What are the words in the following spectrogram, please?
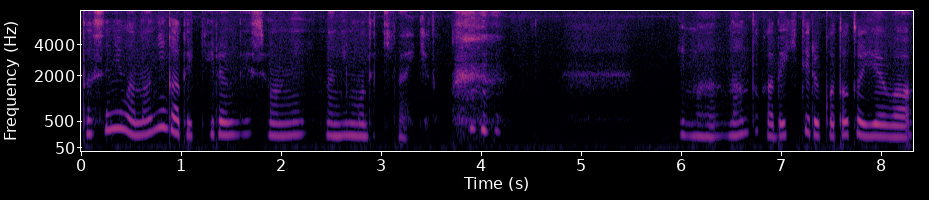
私には何ができるんでしょうね。何もできないけど。今なんとかできてることといえば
